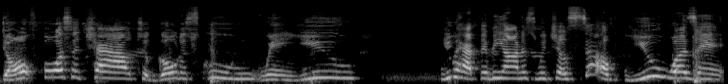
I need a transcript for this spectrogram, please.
don't force a child to go to school when you you have to be honest with yourself. You wasn't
